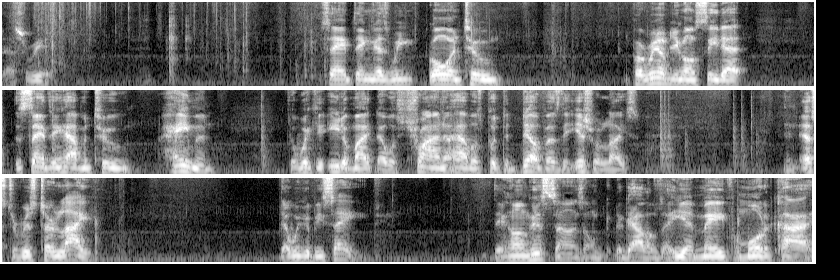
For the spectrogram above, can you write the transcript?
that's real. Same thing as we go into Purim, you're going to see that the same thing happened to Haman, the wicked Edomite that was trying to have us put to death as the Israelites. And Esther risked her life that we could be saved. They hung his sons on the gallows that he had made for Mordecai.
